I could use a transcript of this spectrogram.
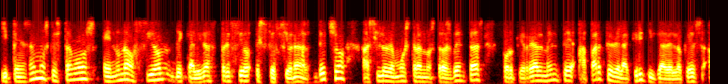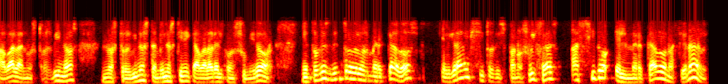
y pensamos que estamos en una opción de calidad-precio excepcional. De hecho, así lo demuestran nuestras ventas porque realmente, aparte de la crítica de lo que es avala nuestros vinos, nuestros vinos también los tiene que avalar el consumidor. Y entonces, dentro de los mercados, el gran éxito de Hispano-Suizas ha sido el mercado nacional.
